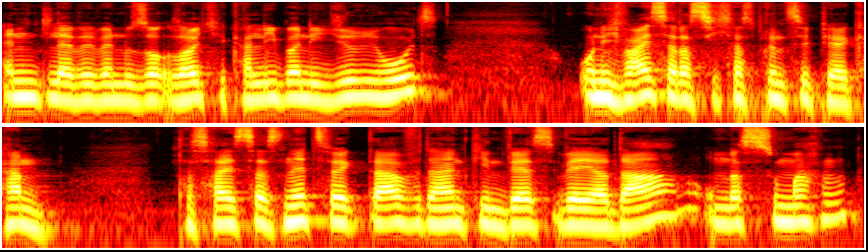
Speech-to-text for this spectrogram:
Endlevel, wenn du so, solche Kaliber in die Jury holst. Und ich weiß ja, dass ich das prinzipiell kann. Das heißt, das Netzwerk darf dahingehend, wäre wär ja da, um das zu machen.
